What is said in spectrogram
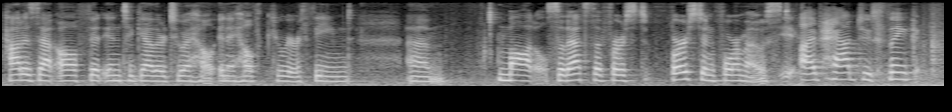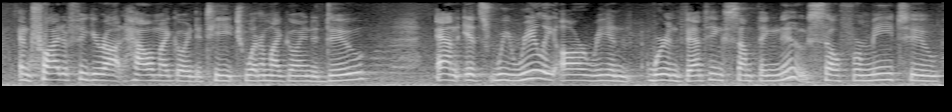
How does that all fit in together to a health in a health career themed um, model? So that's the first, first and foremost. I've had to think and try to figure out how am I going to teach, what am I going to do, and it's we really are rein, we're inventing something new. So for me to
